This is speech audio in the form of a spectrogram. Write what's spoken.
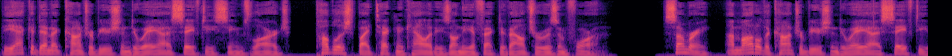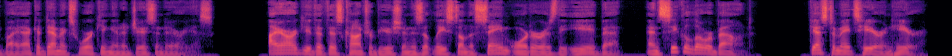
The Academic Contribution to AI Safety Seems Large, published by Technicalities on the Effective Altruism Forum. Summary I modeled a contribution to AI safety by academics working in adjacent areas. I argue that this contribution is at least on the same order as the EA bet, and seek a lower bound. Guesstimates here and here.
